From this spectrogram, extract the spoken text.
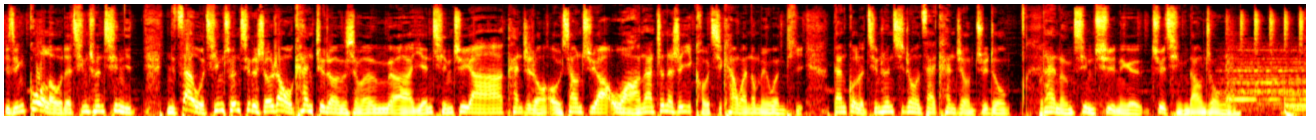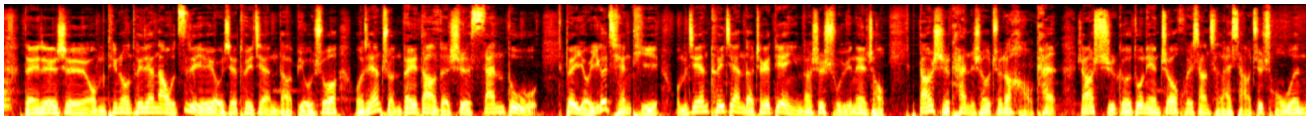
已经过了我的青春期。你你在我青春期的时候让我看这种什么呃言情剧啊，看这种偶像剧啊，哇，那真的是一口气看完都没问题。但过了青春期之后再看这种剧，就不太能进去那个剧情当中了。对，这个是我们听众推荐。那我自己也有一些推荐的，比如说我今天准备到的是三部。对，有一个前提，我们今天推荐的这个电影呢，是属于那种当时看的时候觉得好看，然后时隔多年之后回想起来想要去重温，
